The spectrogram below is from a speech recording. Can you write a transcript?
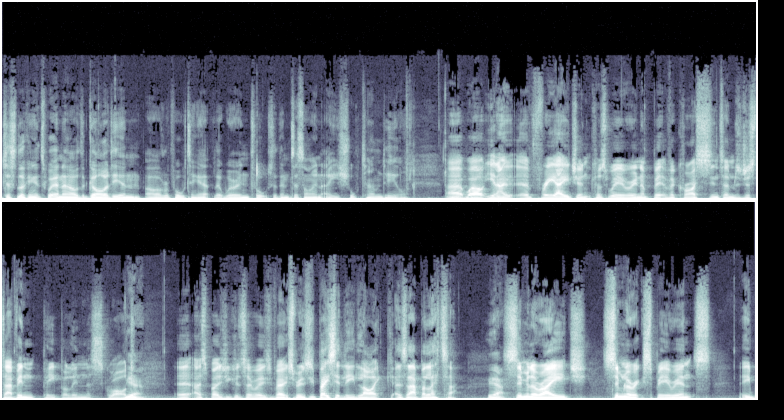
Just looking at Twitter now, The Guardian are reporting it that we're in talks with them to sign a short term deal. Uh, well, you know, a free agent because we're in a bit of a crisis in terms of just having people in the squad. Yeah. Uh, I suppose you could say well, he's very experienced. He's basically like a Zabaleta. Yeah. Similar age, similar experience, he,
